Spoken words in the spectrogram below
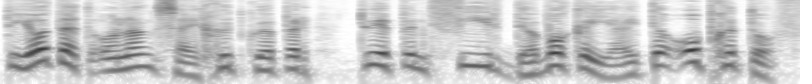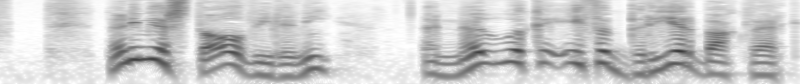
Toyota het onlangs sy goedkoper 2.4 dubbelkajuite opgetof. Nou nie meer staalwiele nie, en nou ook 'n effe breër bakwerk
